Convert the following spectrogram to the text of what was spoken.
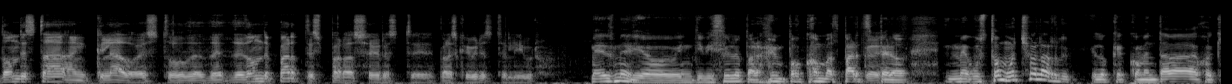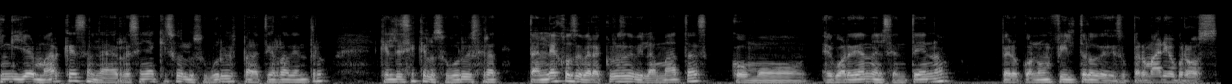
¿Dónde está anclado esto? ¿De, de, dónde partes para hacer este, para escribir este libro? Es medio indivisible para mí un poco ambas partes, pero me gustó mucho lo que comentaba Joaquín Guillermo Márquez en la reseña que hizo de los suburbios para Tierra Adentro, que él decía que los suburbios eran tan lejos de Veracruz de Vilamatas como El Guardián del Centeno, pero con un filtro de Super Mario Bros.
